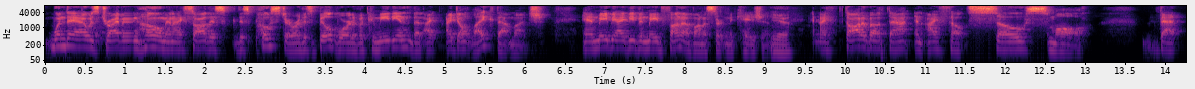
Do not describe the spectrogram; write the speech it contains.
one day I was driving home and I saw this this poster or this billboard of a comedian that I, I don't like that much. And maybe I've even made fun of on a certain occasion. Yeah. And I thought about that and I felt so small that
